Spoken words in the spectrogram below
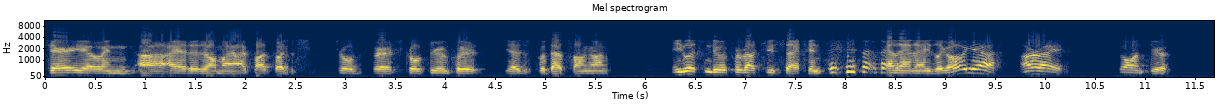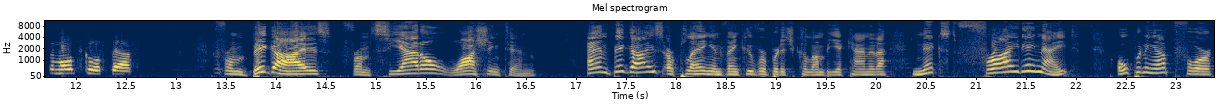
stereo, and uh, I had it on my iPod, so I just scrolled or scrolled through and put it. Yeah, I just put that song on. He listened to it for about two seconds, and then uh, he's like, "Oh yeah, all right, go on through." Some old school stuff. from Big Eyes from Seattle, Washington. And Big Eyes are playing in Vancouver, British Columbia, Canada next Friday night, opening up for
